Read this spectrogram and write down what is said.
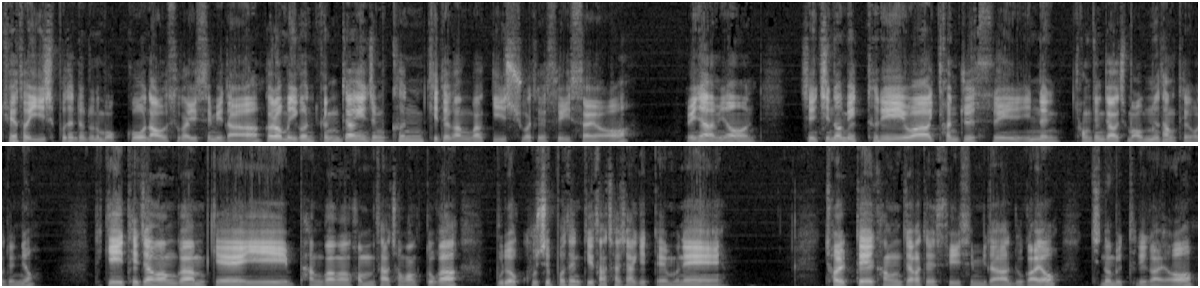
최소 20% 정도는 먹고 나올 수가 있습니다. 그러면 이건 굉장히 좀 큰 기대감과 이슈가 될 수 있어요. 왜냐하면 지금 지노믹 트리와 견줄 수 있는 경쟁자가 지금 없는 상태거든요. 특히 대장암과 함께 이 방광암 검사 정확도가 무려 90% 이상 차지하기 때문에 절대 강자가 될 수 있습니다. 누가요? 지노믹 트리가요.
